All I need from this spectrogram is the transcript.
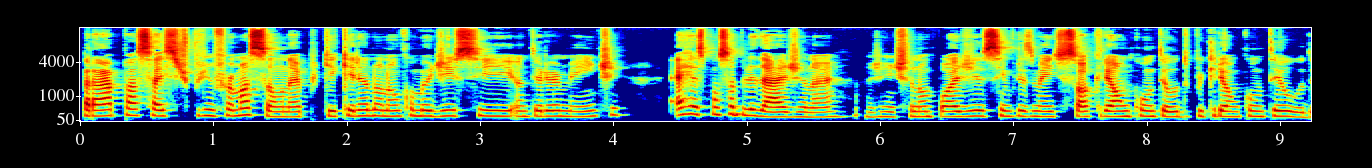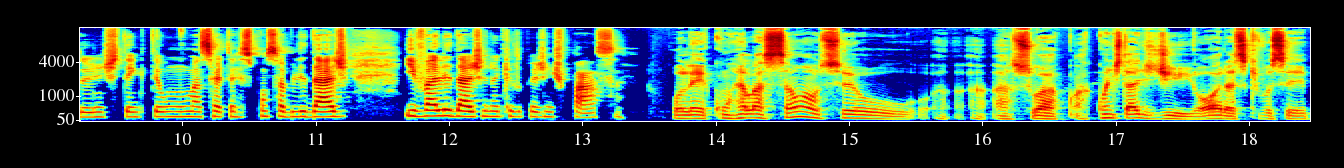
para passar esse tipo de informação, né? Porque querendo ou não, como eu disse anteriormente, é responsabilidade, né? A gente não pode simplesmente só criar um conteúdo por criar um conteúdo. A gente tem que ter uma certa responsabilidade e validade naquilo que a gente passa. Olê, com relação ao seu a, a, sua a quantidade de horas que você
